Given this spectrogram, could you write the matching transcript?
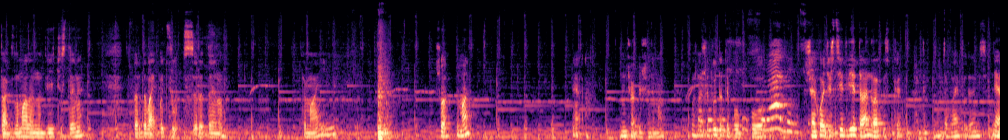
Так, зламали на дві частини. Тепер давай оцю середину. Тримай її. Що, нема? Ні. Нічого більше нема. Можна ще тут, а типу, по. Ще хочеш ці дві, та? Два куски. Ну, давай подивимося. Ні,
